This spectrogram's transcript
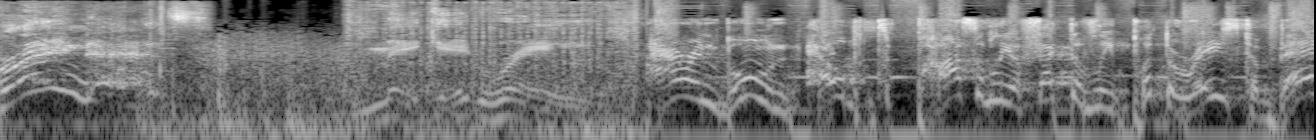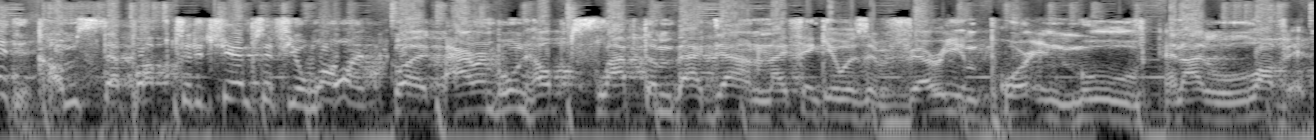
Rain dance! Make it rain. Aaron Boone helped possibly effectively put the Rays to bed. Come step up to the champs if you want. But Aaron Boone helped slap them back down, and I think it was a very important move, and I love it.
